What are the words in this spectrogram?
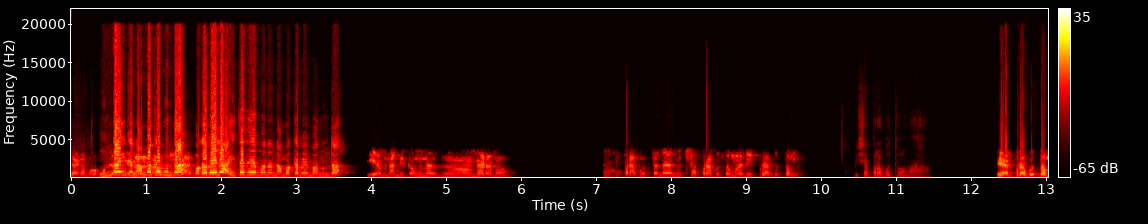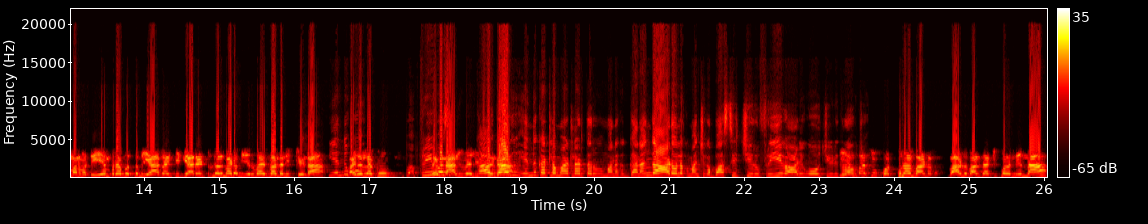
మేడం ఉందా ఇంకా నమ్మకం మేడం. ఉందా ఒకవేళ అవుతుందేమో నమ్మకం ఏమన్నా ఉందా? ఏం నమ్మకం ఉన్నది మేడము? ప్రభుత్వమే నుచ్చ ప్రభుత్వం ఈ ప్రభుత్వం. విష ప్రభుత్వమా? ఏం ప్రభుత్వం అనమాట ఏం ప్రభుత్వం? యాదానికి గ్యారెంటీ ఉన్నది మేడం. ఇరవై ఐదు వందలు ఇచ్చిండా? ఎందుకు? మహిళలకు ప- ఫ్రీ ఏం బస్ నాలుగు వేలు కాదు ఇచ్చిండా? కాదు. ఎందుకు అట్లా మాట్లాడతారు? మనకు ఘనంగా ఆడోళ్ళకి మంచిగా బస్ ఇచ్చిర్రు ఫ్రీగా ఆడిపోవచ్చు ఏం. బస్సు? కొట్టుకున్న వాళ్ళు వాళ్ళు వాళ్ళు చచ్చిపోయారు. నిన్న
